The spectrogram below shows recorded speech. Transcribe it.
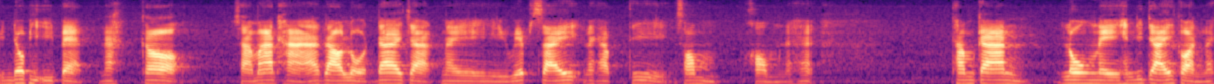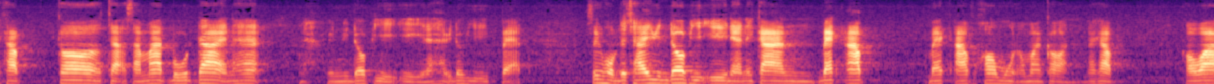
Windows PE 8 นะ ก็สามารถหาดาวน์โหลดได้จากในเว็บไซต์นะครับ ที่ซ่อมคอมนะฮะทำการลงใน Handy Drive ก่อนนะครับ ก็จะสามารถบูตได้นะฮะ Windows PE นะฮะ Windows PE 8 ซึ่งผมจะใช้ Windows PE เนี่ยในการ backup backup ข้อมูลออกมาก่อนนะครับ เพราะว่า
